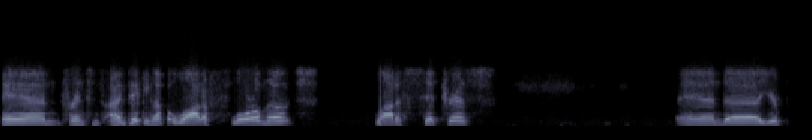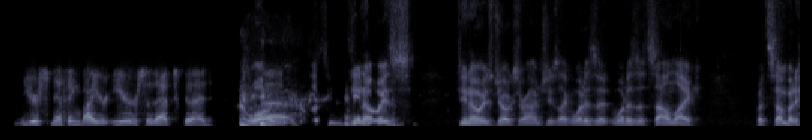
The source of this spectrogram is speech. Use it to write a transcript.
And for instance, I'm picking up a lot of floral notes, a lot of citrus, and uh, you're you're sniffing by your ear, so that's good. Well Uh, listen, Dina always Dina always jokes around. She's like, "What is it? What does it sound like?" But somebody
